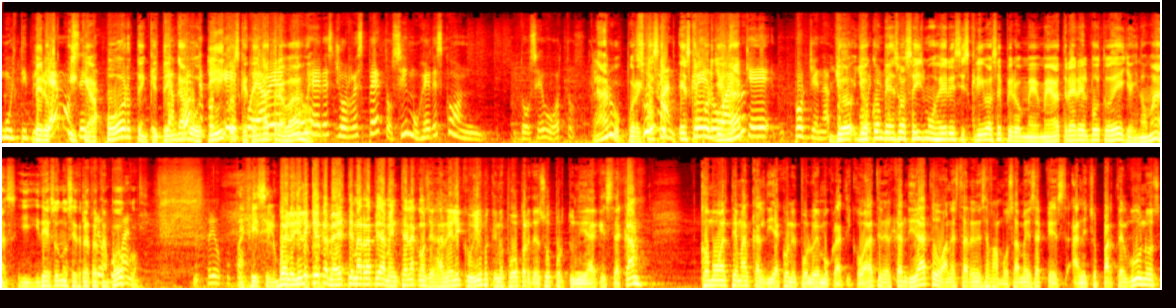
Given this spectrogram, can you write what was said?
multipliquemos. Pero, y que la- aporten, que tenga aporte, boticos, que puede tenga haber trabajo. mujeres, yo respeto, sí, mujeres con 12 votos. Claro, porque es que, Suman, es que por llenar. que, por llenar. Yo, yo convenzo a seis mujeres, inscríbase, pero me, me va a traer el voto de ella y no más. Y, y de eso no se trata tampoco. Preocupante, Preocupante. Difícil. Bueno, yo le quiero cambiar el tema rápidamente a la concejal Nelly Cubillos porque no puedo perder su oportunidad que esté acá. ¿Cómo va el tema alcaldía con el pueblo democrático? ¿Van a tener candidato o van a estar en esa famosa mesa que es- han hecho parte algunos?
